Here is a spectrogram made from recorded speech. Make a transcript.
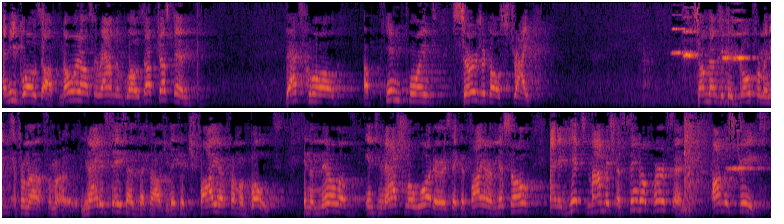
and he blows up. No one else around him blows up, just him. That's called a pinpoint surgical strike. Sometimes you could go from an, from a, from a, United States has technology, they could fire from a boat in the middle of international waters, they could fire a missile and it hits mamish a single person on the street.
